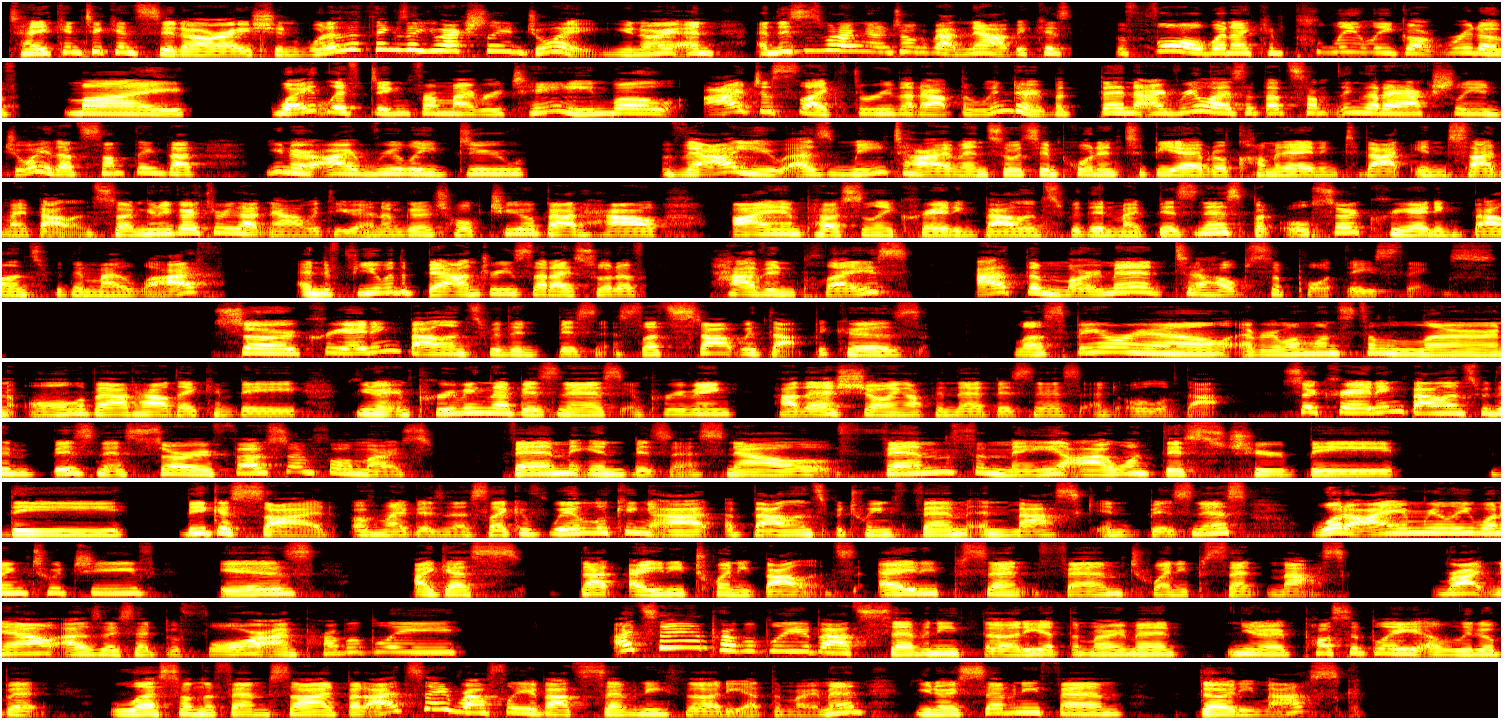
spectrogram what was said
take into consideration what are the things that you actually enjoy, you know? And, and this is what I'm going to talk about now because before when I completely got rid of my weightlifting from my routine, well, I just like threw that out the window. But then I realized that that's something that I actually enjoy. That's something that, you know, I really do value as me time. And so it's important to be able to accommodate into that inside my balance. So I'm going to go through that now with you and I'm going to talk to you about how I am personally creating balance within my business, but also creating balance within my life and a few of the boundaries that I sort of have in place at the moment to help support these things. So creating balance within business. Let's start with that because let's be real. Everyone wants to learn all about how they can be, you know, improving their business, improving how they're showing up in their business and all of that. So creating balance within business. So first and foremost, fem in business. Now, fem for me, I want this to be the biggest side of my business. Like if we're looking at a balance between fem and mask in business, what I am really wanting to achieve is, I guess, that 80 20 balance 80% fem, 20% mask. Right now, as I said before, I'm probably, I'd say I'm probably about 70 30 at the moment, you know, possibly a little bit less on the fem side, but I'd say roughly about 70 30 at the moment, you know, 70 fem, 30 mask.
